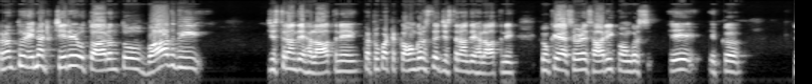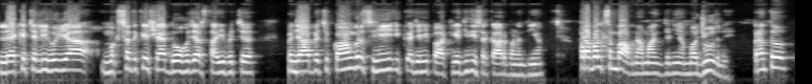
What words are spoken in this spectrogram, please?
ਪਰੰਤੂ ਇਹਨਾਂ ਚਿਹਰੇ ਉਤਾਰਨ ਤੋਂ ਬਾਅਦ ਵੀ ਜਿਸ ਤਰ੍ਹਾਂ ਦੇ ਹਾਲਾਤ ਨੇ, ਘੱਟੋ ਘੱਟ ਕਾਂਗਰਸ ਦੇ ਜਿਸ ਤਰ੍ਹਾਂ ਦੇ ਹਾਲਾਤ ਨੇ, ਕਿਉਂਕਿ ਇਸ ਵੇਲੇ ਸਾਰੀ ਕਾਂਗਰਸ ਇਹ ਇੱਕ ਲੈ ਕੇ ਚੱਲੀ ਹੋਈ ਆ, ਮਕਸਦ ਕਿ ਸ਼ਾਇਦ 2027 ਵਿੱਚ ਪੰਜਾਬ ਵਿੱਚ ਕਾਂਗਰਸ ਹੀ ਇੱਕ ਅਜਿਹੀ ਪਾਰਟੀ ਹੈ ਜਿਹਦੀ ਸਰਕਾਰ ਬਣਨ ਦੀਆਂ ਪ੍ਰਬਲ ਸੰਭਾਵਨਾਵਾਂ ਜਿਹੜੀਆਂ ਮੌਜੂਦ ਨੇ। ਪਰੰਤੂ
